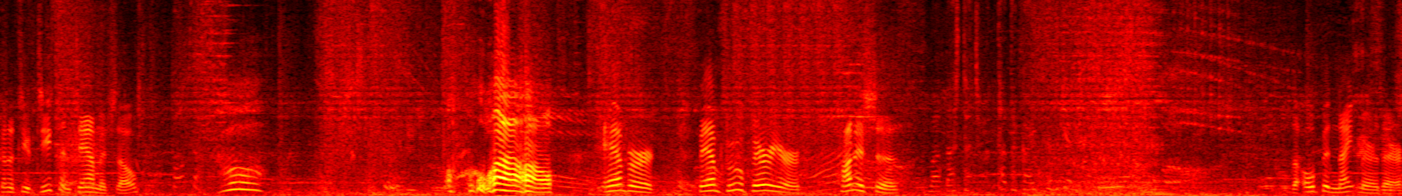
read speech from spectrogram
Going to do decent damage, though. oh, wow! Amber, Bamboo Barrier punishes. The open nightmare there.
